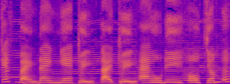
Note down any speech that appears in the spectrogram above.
Các bạn đang nghe truyện tại truyện audio.fif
